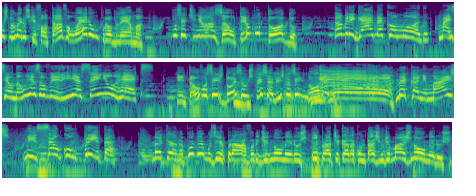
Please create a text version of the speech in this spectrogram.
Os números que faltavam eram um problema. Você tinha razão o tempo todo. Obrigada, Comodo. Mas eu não resolveria sem o Rex. Então vocês dois são especialistas em números. É! Mecanimais, missão cumprida! Mecana, podemos ir para a árvore de números e praticar a contagem de mais números.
